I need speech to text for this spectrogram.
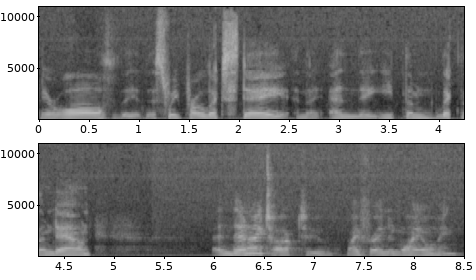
They're all, the, the Sweet Pro licks stay and they, and they eat them, lick them down, and then I talked to my friend in Wyoming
